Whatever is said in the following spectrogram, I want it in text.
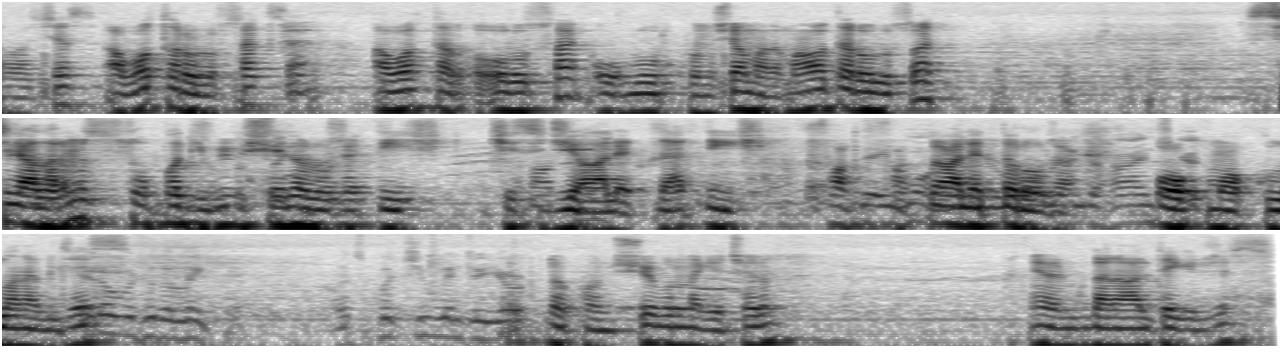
savaşacağız. Avatar olursaksa, avatar olursak, o konuşamadım. Avatar olursak silahlarımız sopa gibi bir şeyler olacak. Değişik kesici aletler, değişik farklı farklı aletler olacak. Ok mok kullanabileceğiz. Your Da konuşuyor. Bununla geçelim. Evet buradan alete gireceğiz.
